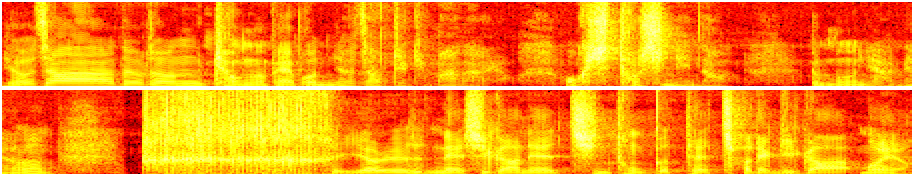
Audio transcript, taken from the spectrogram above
여자들은 경험해 본 여자들이 많아요. 옥시토신이 나온. 그 뭐냐면 14시간의 진통 끝에 첫 아기가 뭐예요?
